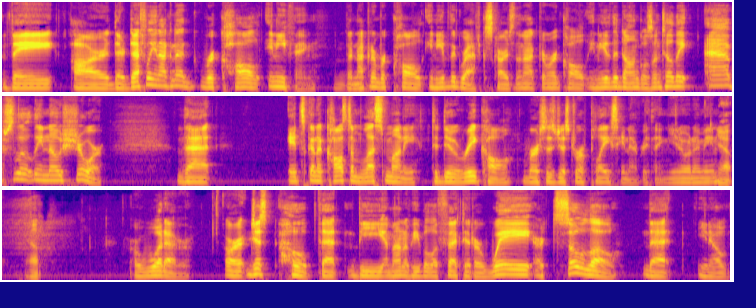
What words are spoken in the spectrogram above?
they are they're definitely not going to recall anything. They're not going to recall any of the graphics cards. They're not going to recall any of the dongles until they absolutely know sure that it's going to cost them less money to do a recall versus just replacing everything. You know what I mean? Yep. Yep. Or whatever. Or just hope that the amount of people affected are way are so low that, you know,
